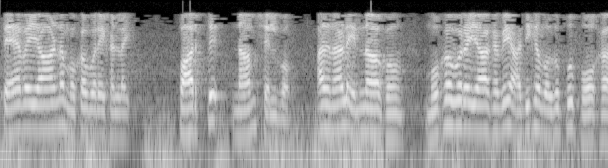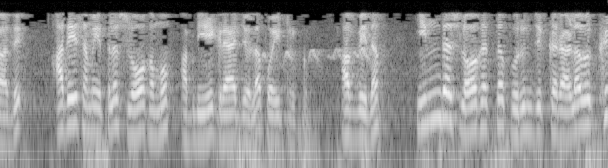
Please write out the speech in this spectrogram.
தேவையான முகவுரைகளை பார்த்து நாம் செல்வோம். அதனால என்ன ஆகும் முகவுரையாகவே அதிக வகுப்பு போகாது. அதே சமயத்துல ஸ்லோகமும் அப்படியே கிராஜுவலா போயிட்டு இருக்கும் அவ்விதம் இந்த ஸ்லோகத்தை புரிஞ்சுக்கிற அளவுக்கு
